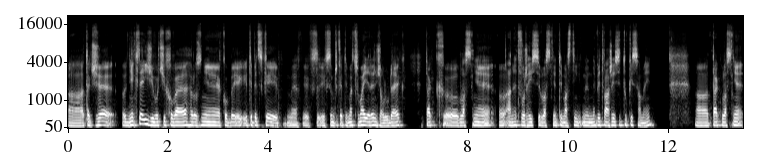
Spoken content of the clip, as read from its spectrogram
A, takže některý živočichové hrozně jakoby typicky, jak, jak, jak jsem říkal, ty co mají jeden žaludek, tak e, vlastně e, a netvoří si vlastně ty mastní, nevytvářejí si tuky sami, a, tak vlastně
